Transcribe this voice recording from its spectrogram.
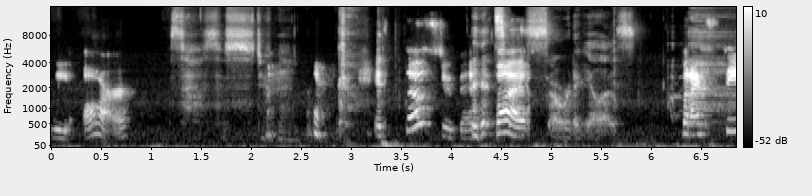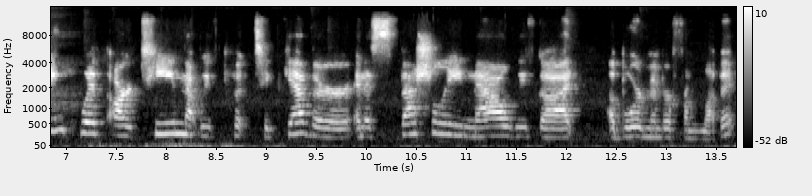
We are. So, so stupid. it's so stupid, it's but so ridiculous. But I think with our team that we've put together, and especially now we've got a board member from Lubbock,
